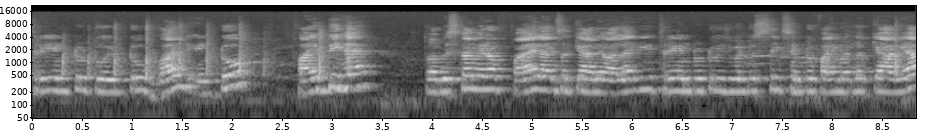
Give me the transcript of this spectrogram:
three into two into one into five भी है। तो अब इसका मेरा फाइनल आंसर क्या आने वाला है कि three into two equal to six into five मतलब क्या आ गया?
